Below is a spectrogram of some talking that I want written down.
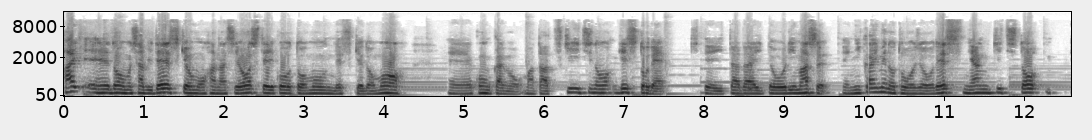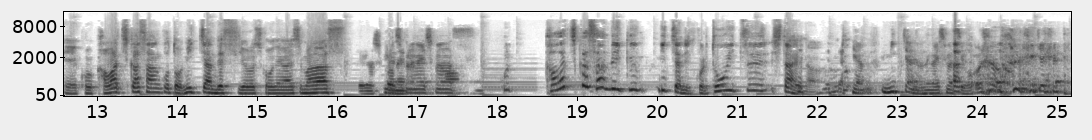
はい、えー、どうもシャビです。今日もお話をしていこうと思うんですけども、えー今回もまた月一のゲストで来ていただいております。えー2回目の登場です。にゃん吉と、えー、これ川近さんことみっちゃんです。よろしくお願いします。よろしくお願いします。川近さんで行くみっちゃんでこれ統一したいな。いや、みっちゃんでお願いしますよ。俺は、俺だけ、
